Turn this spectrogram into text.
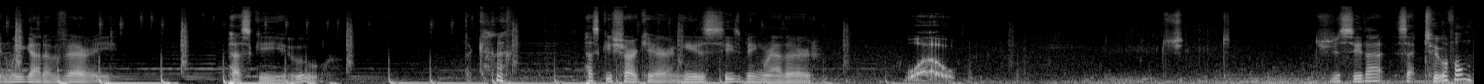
And we got a very pesky ooh. The pesky shark here, and he's he's being rather Whoa. Did you just see that? Is that two of them?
